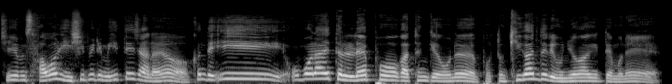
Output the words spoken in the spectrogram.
지금 4월 20일이면 이때잖아요. 근데 이 오버나이트 레포 같은 경우는 보통 기관들이 운영하기 때문에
